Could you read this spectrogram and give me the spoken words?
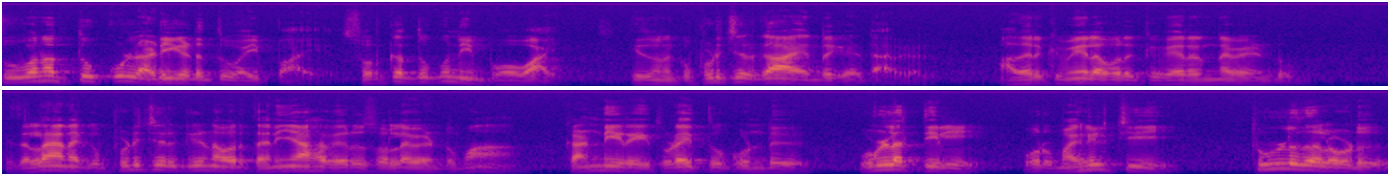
சுவனத்துக்குள் அடியெடுத்து வைப்பாய். சொர்க்கத்துக்கும் நீ போவாய். இது உனக்கு பிடிச்சிருக்கா என்று கேட்டார்கள். அதற்கு மேல் அவருக்கு வேற என்ன வேண்டும்? இதெல்லாம் எனக்கு பிடிச்சிருக்குன்னு அவர் தனியாக வேறு சொல்ல வேண்டுமா? கண்ணீரை துடைத்து கொண்டு உள்ளத்தில் ஒரு மகிழ்ச்சி துள்ளுதலோடு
